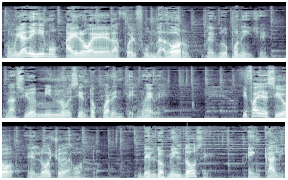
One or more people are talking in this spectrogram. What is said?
Como ya dijimos, Jairo Varela fue el fundador del grupo Nietzsche, nació en 1949 y falleció el 8 de agosto del 2012 en Cali.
